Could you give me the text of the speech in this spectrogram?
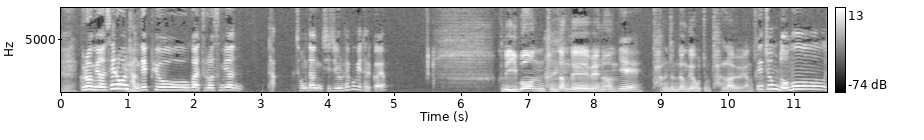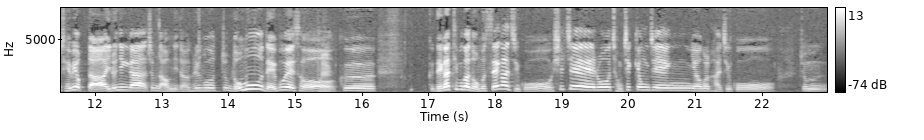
네. 그러면 새로운 당대표가 들었으면 정당 지지율 회복이 될까요? 근데 이번 전당대회는 예. 다른 전당대회하고 좀 달라요, 양상. 좀 너무 재미없다 이런 얘기가 좀 나옵니다. 그리고 좀 너무 내부에서 네. 그, 그 네가티브가 너무 세가지고 실제로 정책 경쟁력을 가지고 좀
